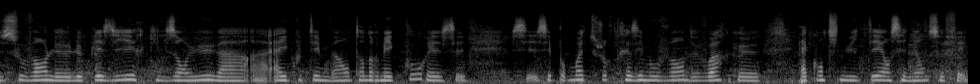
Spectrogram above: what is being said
souvent le, plaisir qu'ils ont eu à, écouter, à entendre mes cours. Et c'est pour moi toujours très émouvant de voir que la continuité enseignante se fait.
